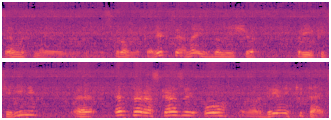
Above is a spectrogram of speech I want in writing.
ценных моей скромной коллекции. Она издана еще при Екатерине – Э, это рассказы о э, древних китайцах.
